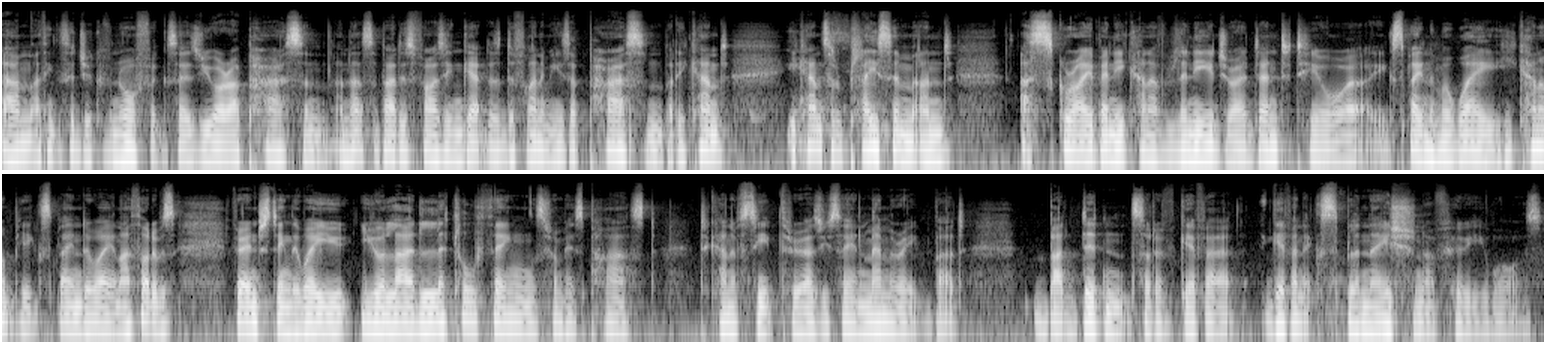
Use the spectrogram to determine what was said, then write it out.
um, I think it's the Duke of Norfolk says you are a person, and that's about as far as he can get to define him. He's a person, but he can't he can't sort of place him and ascribe any kind of lineage or identity or explain him away. He cannot be explained away. And I thought it was very interesting the way you, you allowed little things from his past to kind of seep through, as you say, in memory, but but didn't sort of give a give an explanation of who he was.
